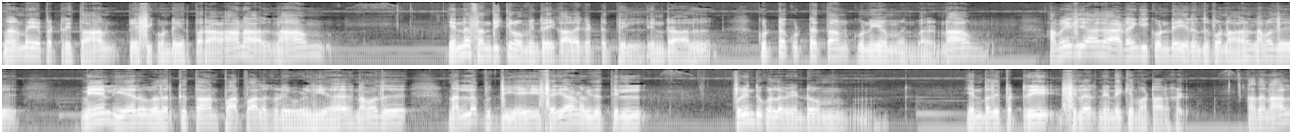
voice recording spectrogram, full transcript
நன்மையை பற்றித்தான் பேசிக்கொண்டு இருப்பார்கள் ஆனால் நாம் என்ன சந்திக்கிறோம் இன்றைய காலகட்டத்தில் என்றால் குட்ட குட்டத்தான் குனியும் என்பார். நாம் அமைதியாக அடங்கி கொண்டே இருந்து போனால் நமது மேல் ஏறுவதற்குத்தான் பார்ப்பாளர்களுடைய ஒழிய நமது நல்ல புத்தியை சரியான விதத்தில் புரிந்து கொள்ள வேண்டும். என்பதை பற்றி சிலர் நினைக்க மாட்டார்கள். அதனால்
